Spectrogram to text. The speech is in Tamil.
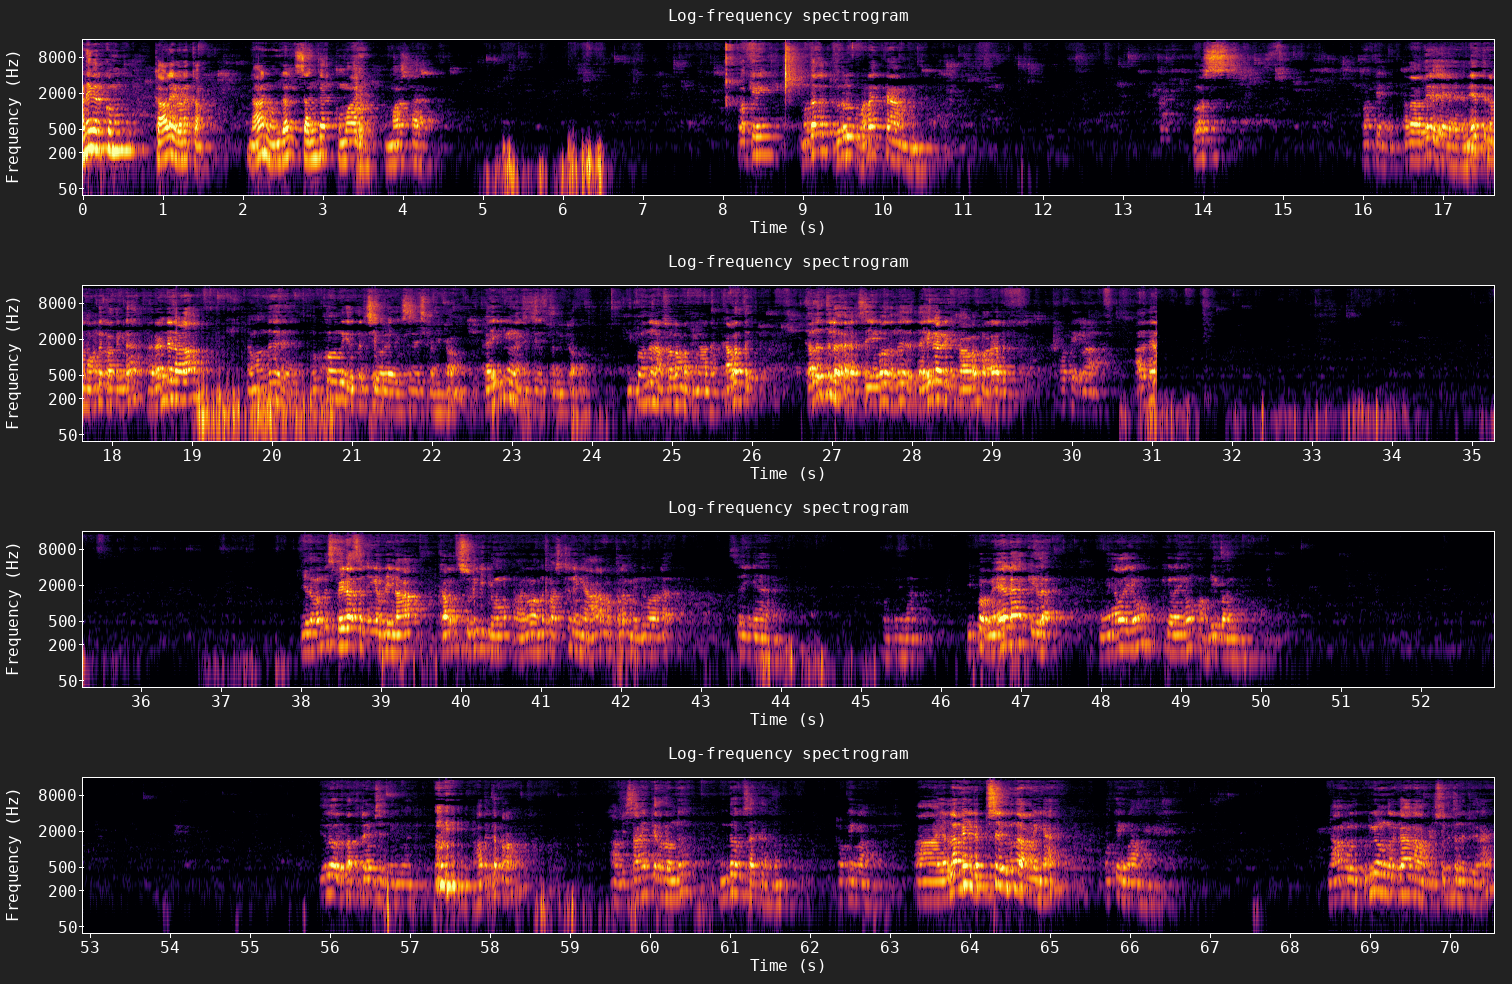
அனைவருக்கும் காலை வணக்கம். நான் உங்கள் சங்கர் குமார் மாஸ்டர். ஓகே முதல் குரு வணக்கம். ஓகே அதாவது நேற்று நம்ம வந்து பார்த்தீங்கன்னா ரெண்டு நாளாக நம்ம வந்து உட்காந்து எந்திரிச்சு ஒரு எக்ஸசைஸ் பண்ணிட்டோம். கைக்கும் எக்ஸசைஸ் பண்ணிட்டோம். இப்போ வந்து நான் சொல்ல பார்த்தீங்கன்னா அந்த களத்து. கழுத்தில் செய்யும்போது வந்து தைராய்டு ப்ராப்ளம் வராது. ஓகேங்களா? அது இதை வந்து ஸ்பீடாக செஞ்சீங்க அப்படின்னா கலந்து சுருக்கிக்கும் அதனால வந்து ஃபஸ்ட்டு நீங்கள் ஆரம்பத்தில் மெதுவாக செய்யுங்க. ஓகேங்களா? இப்போ மேலே கீழே. மேலையும் கீழையும் அப்படி பாருங்க. இதில் ஒரு பத்து டைம் செஞ்சீங்க. அதுக்கப்புறம் சாய்க்கிறது வந்து இந்த பக்கம் சாய்க்கிறது ஓகேங்களா எல்லாமே லெஃப்ட் சைடு இருந்து ஆரம்பிங்க. ஓகேங்களா நான் உங்களுக்கு புரியணுங்கிறக்காக நான் அப்படி சொல்லி தந்துட்டுருக்கிறேன்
